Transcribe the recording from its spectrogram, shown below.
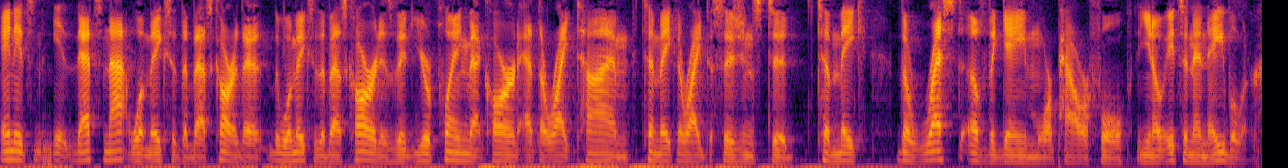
And it's it, that's not what makes it the best card. That what makes it the best card is that you're playing that card at the right time to make the right decisions to to make the rest of the game more powerful. You know, it's an enabler.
